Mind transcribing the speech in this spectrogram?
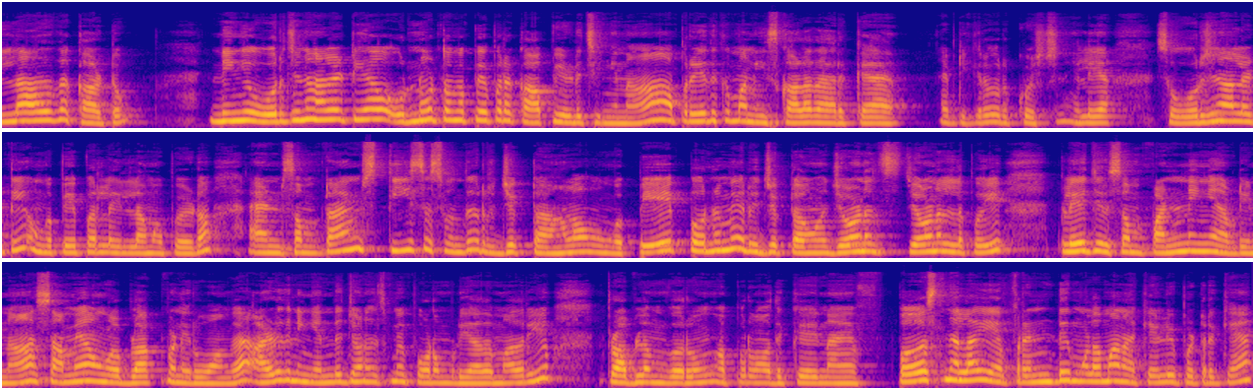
இல்லாததை காட்டும். நீங்கள் ஒரிஜினாலிட்டியாக இன்னொருத்தவங்க பேப்பரை காப்பி அடிச்சிங்கன்னா அப்புறம் எதுக்குமா நீ ஸ்காலராக இருக்க? அப்படிங்கிற ஒரு கொஸ்டின் இல்லையா? ஸோ ஒரிஜினாலிட்டி உங்கள் பேப்பரில் இல்லாமல் போயிடும். அண்ட் சம்டைம்ஸ் தீசஸ் வந்து ரிஜெக்ட் ஆகலாம் உங்கள் பேப்பருமே ரிஜெக்ட் ஆகும். ஜேர்னல்ஸ் ஜேர்னலில் போய் பிளேஜரிசம் பண்ணீங்க அப்படின்னா செமையாக அவங்கள பிளாக் பண்ணிடுவாங்க அழுது நீங்கள் எந்த ஜேர்னல்ஸுமே போட முடியாத மாதிரியும் ப்ராப்ளம் வரும். அப்புறம் அதுக்கு நான் பர்சனலாக என் ஃப்ரெண்டு மூலமாக நான் கேள்விப்பட்டிருக்கேன்.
